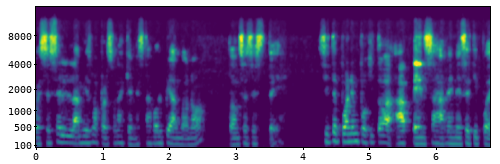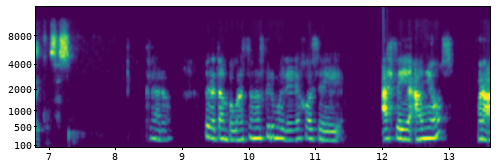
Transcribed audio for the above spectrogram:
pues es la misma persona que me está golpeando, ¿no? Entonces, este, sí te pone un poquito a pensar en ese tipo de cosas. Claro, pero tampoco nos tenemos que ir muy lejos. eh, hace años, bueno,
